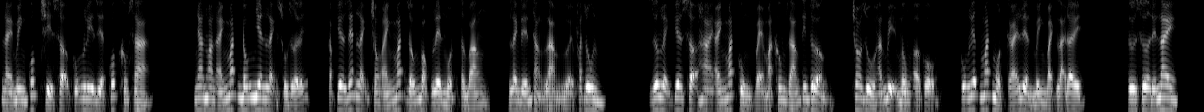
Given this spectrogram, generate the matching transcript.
này Minh quốc chỉ sợ cũng ly diệt quốc không xa. Nhan hoan ánh mắt đống nhiên lạnh xuống dưới, cặp kia rét lạnh trong ánh mắt giống bọc lên một tầng băng, lạnh đến thẳng làm người phát run. Dương lệnh kia sợ hai ánh mắt cùng vẻ mặt không dám tin tưởng, cho dù hắn bị mông ở cổ, cũng liếc mắt một cái liền minh bạch lại đây. Từ xưa đến nay,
